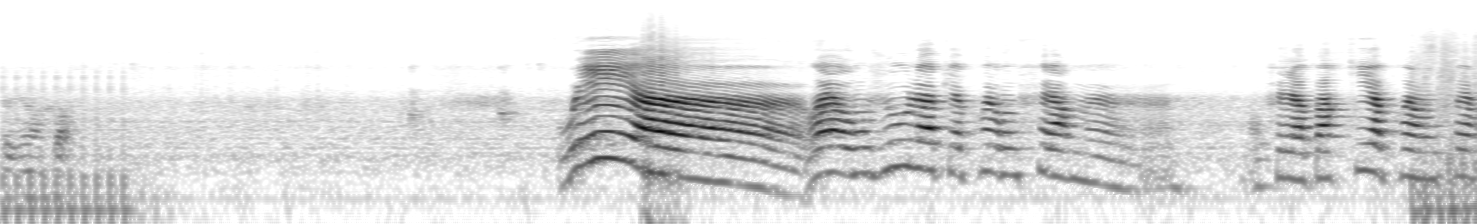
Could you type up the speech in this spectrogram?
Ça vient encore. Oui, euh, ouais, on joue là, puis après on ferme. euh, on fait la partie, après on ferme.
